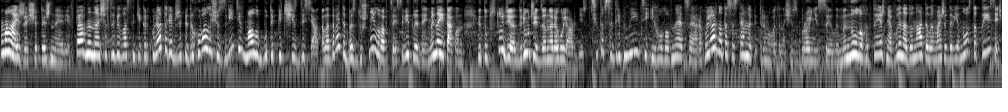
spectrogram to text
майже щотижневі. Впевнена, щасливі власники калькуляторів вже підрахували, що звітів мало бути під 60. Але давайте без душнілова в цей світлий день. Мене і так он Ютуб студія дрючить за нерегулярність. Втім, то все дрібниці, і головне це регулярно та системно підтримувати наші збройні сили. Минулого тижня ви надонатили майже 90 тисяч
